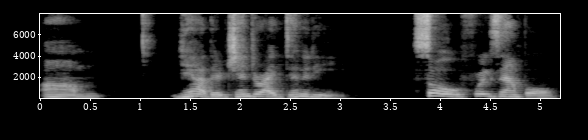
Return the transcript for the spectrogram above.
um, yeah, their gender identity. So, for example,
